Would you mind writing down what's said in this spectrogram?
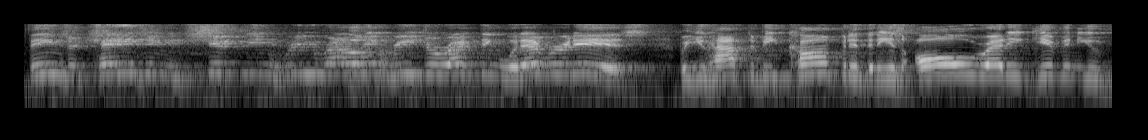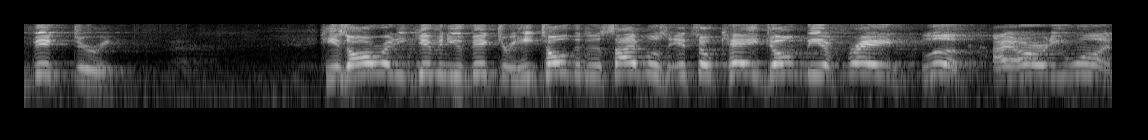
Things are changing and shifting, rerouting, redirecting, whatever it is. But you have to be confident that He has already given you victory. He has already given you victory. He told the disciples, It's okay, don't be afraid. Look, I already won.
